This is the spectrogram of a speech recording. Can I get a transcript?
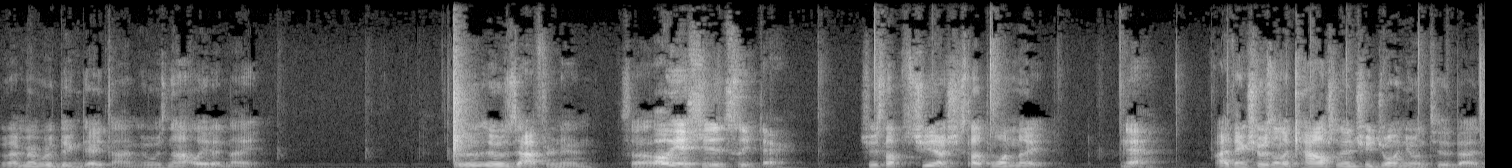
I remember it being daytime. It was not late at night. It was, it was afternoon. So Oh yeah, she did sleep there. she slept. She yeah, she slept one night. Yeah. I think she was on the couch and then she joined you into the bed.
